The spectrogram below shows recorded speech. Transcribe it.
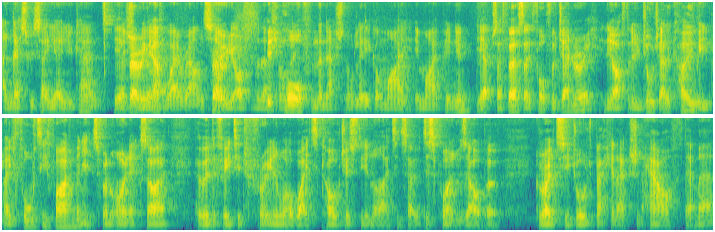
unless we say yeah, you can. Yeah, it should very the other way around. So Very odd from the bit poor League. from the National League, on my in my opinion. Yep, so Thursday, 4th of January, in the afternoon, George Elokobi played 45 minutes for an Orient XI who had defeated 3 0 away to Colchester United. So, disappointing result, but great to see George back in action. How that man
